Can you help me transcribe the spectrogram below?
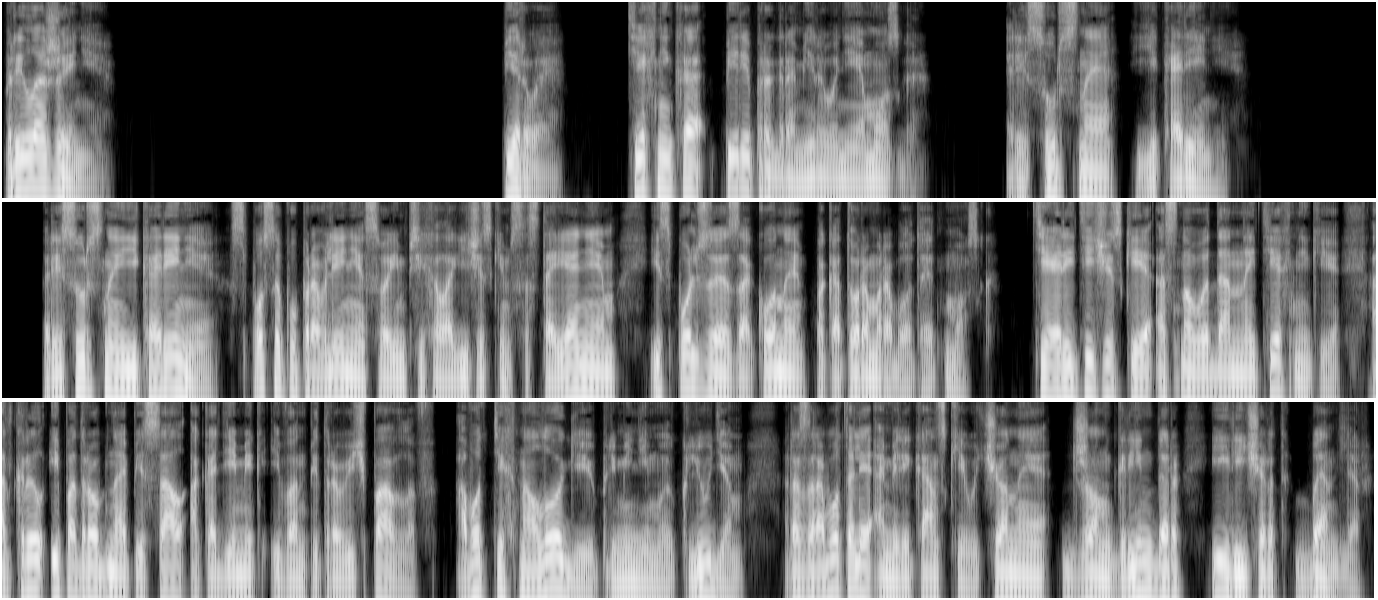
Приложение. Первое. Техника перепрограммирования мозга. Ресурсное якорение. Ресурсное якорение — способ управления своим психологическим состоянием, используя законы, по которым работает мозг. Теоретические основы данной техники открыл и подробно описал академик Иван Петрович Павлов, а вот технологию, применимую к людям, разработали американские ученые Джон Гриндер и Ричард Бендлер.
